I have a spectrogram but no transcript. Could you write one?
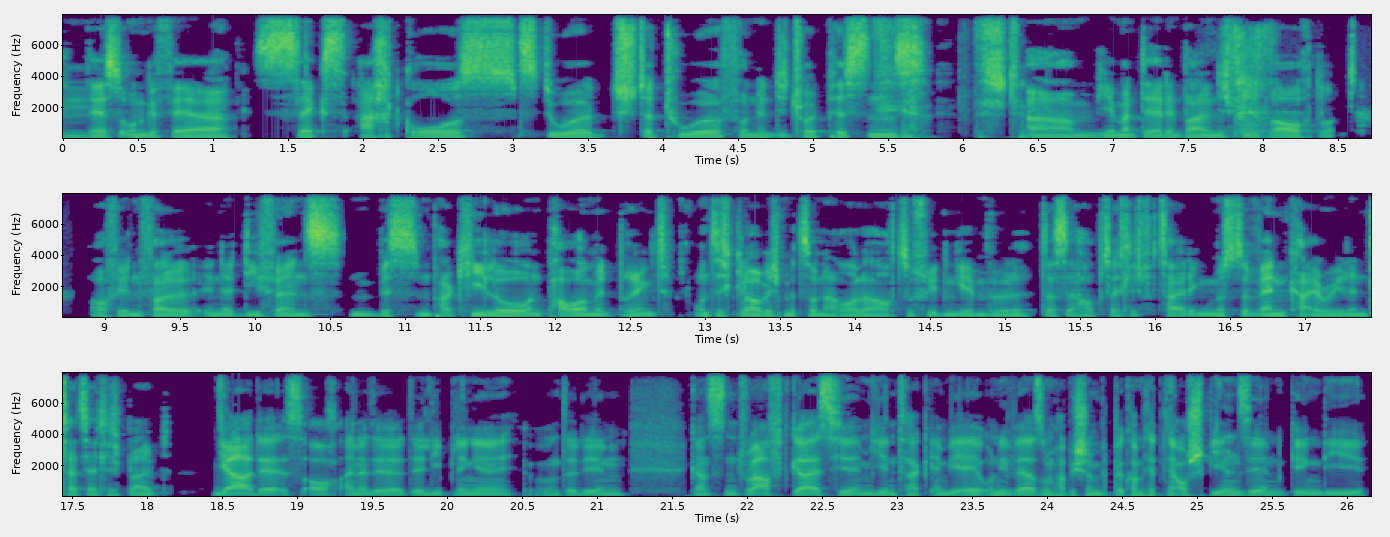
mm. der ist ungefähr 6, 8 groß, Stewart-Statur von den Detroit Pistons. das stimmt. Ähm, jemand, der den Ball nicht viel braucht und auf jeden Fall in der Defense ein bisschen ein paar Kilo und Power mitbringt und sich, glaube ich, mit so einer Rolle auch zufrieden geben würde, dass er hauptsächlich verteidigen müsste, wenn Kyrie denn tatsächlich bleibt. Ja, der ist auch einer der, der Lieblinge unter den ganzen Draft-Guys hier im jeden Tag NBA-Universum, habe ich schon mitbekommen. Ich habe den auch spielen sehen gegen die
